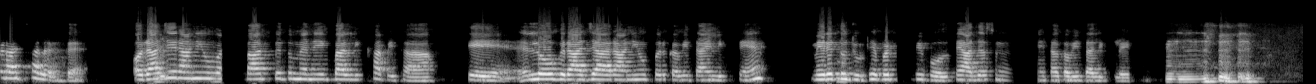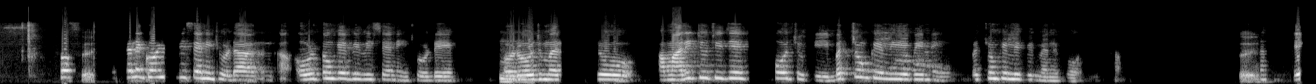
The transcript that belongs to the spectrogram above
बड़ा अच्छा लगता है। और राजे रानियों वाली बात पे तो मैंने एक बार लिखा भी था कि लोग राजा रानियों पर कविताएँ लिखते हैं। मेरे तो हम्म। झूठे बट भी बोलते हैं आजा सुनीता कविता लिख ले। तो मैंने कोई विषय नहीं छोड़ा औरतों के भी विषय नहीं छोड़े और रोज़मर्रा जो हमारी जो चीज़ें हो चुकी बच्चों के लिए भी नहीं बच्चों के लिए भी मैंने बहुत लिखा। एक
